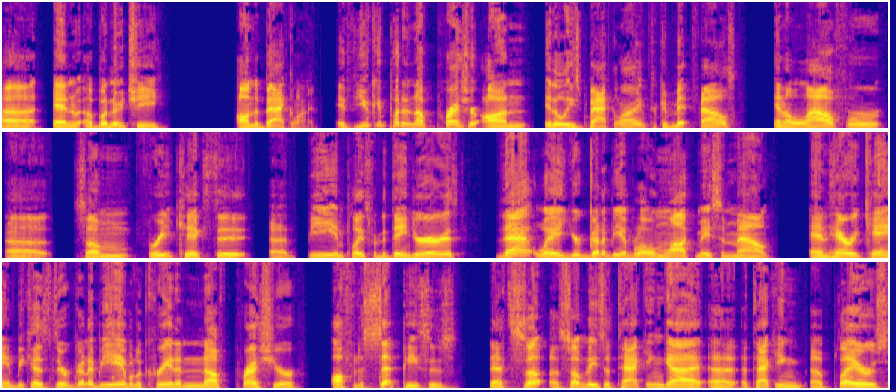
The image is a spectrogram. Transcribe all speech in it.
uh, and Bonucci on the back line? If you can put enough pressure on Italy's back line to commit fouls and allow for uh, some free kicks to uh, be in place for the danger areas, that way you're going to be able to unlock Mason Mount and Harry Kane because they're going to be able to create enough pressure off of the set pieces that so, uh, somebody's attacking guy uh, attacking uh, players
